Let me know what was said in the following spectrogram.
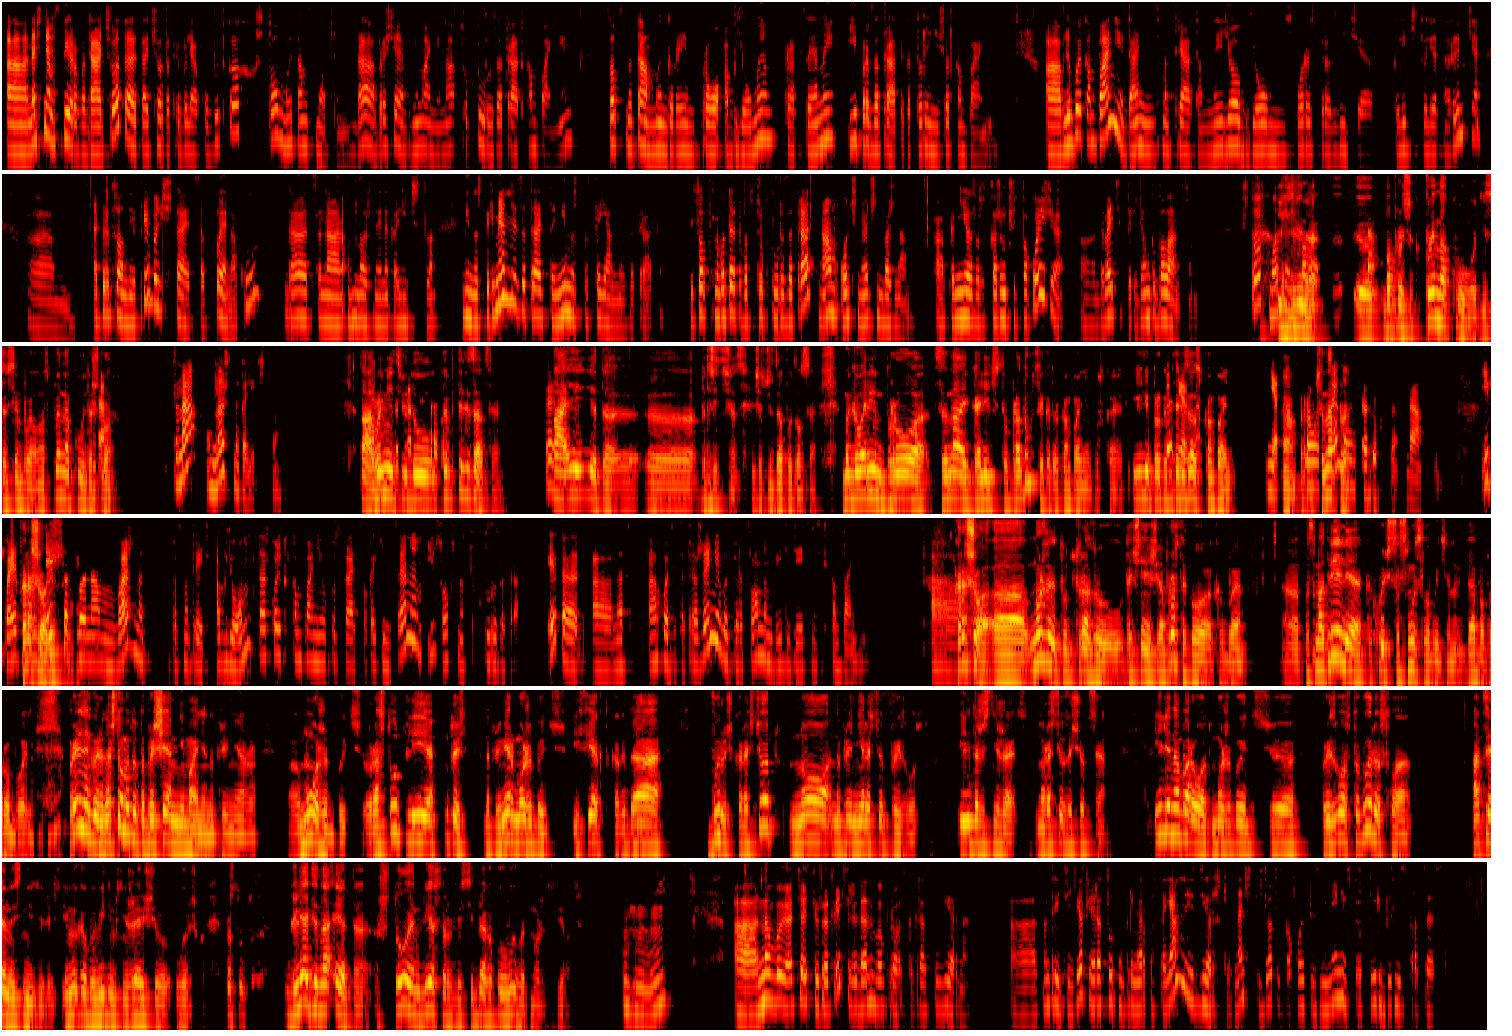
А, начнем с первого да, отчета. Это отчет о прибылях, убытках. Что мы там смотрим? Да, обращаем внимание на структуру затрат компании. Собственно, там мы говорим про объемы, про цены и про затраты, которые несет компания. А в любой компании, да, несмотря там, на ее объем, скорость развития, количество лет на рынке, э, операционная прибыль считается P на Q, да, цена умноженная на количество, минус переменные затраты, минус постоянные затраты. И, собственно, вот эта вот структура затрат нам очень-очень важна. А про нее расскажу чуть попозже. А, давайте перейдем к балансу. Что смотрим Екатерина, э, да. вопросик. P на Q, вот не совсем понял. У нас P на Q это да. что? Цена умножить на количество. А, вы имеете в виду капитализация? А, и это, э, э, подождите, сейчас, сейчас чуть запутался. Мы говорим про цена и количество продукции, которую компания выпускает, или про капитализацию компании? Нет, а, про, про цена цену и продукцию, да. И поэтому Хорошо. Вот здесь как бы, нам важно посмотреть объем, да, сколько компания выпускает, по каким ценам и, собственно, структуру затрат. Это а, находит отражение в операционном виде деятельности компании. А Хорошо, а, можно тут сразу уточняющий вопрос такого, как бы, а, посмотрели, как хочется смысла вытянуть, да, попробовать. Правильно я говорю, на что мы тут обращаем внимание, например, может быть, растут ли, ну, то есть, например, может быть эффект, когда выручка растет, но, например, не растет производство, или даже снижается, но растет за счет цен. Или наоборот, может быть, э, производство выросло, а цены снизились, и мы как бы видим снижающую выручку. Просто глядя на это, что инвестор для себя, какой вывод может сделать? Угу. А, ну, вы отчасти уже ответили да, на вопрос, как раз верно. А, смотрите, если растут, например, постоянные издержки, значит, идет какое-то изменение в структуре бизнес-процессов.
